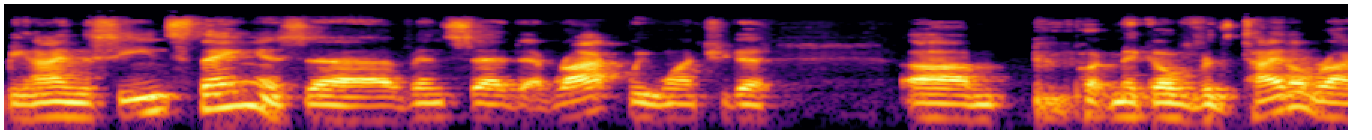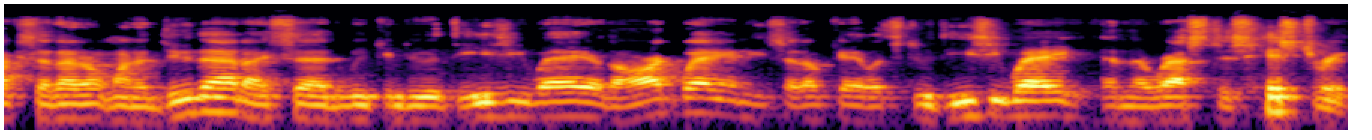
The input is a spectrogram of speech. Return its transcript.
behind the scenes thing is uh, Vince said, "Rock, we want you to." Um, put Mick over for the title. Rock said, I don't want to do that. I said, we can do it the easy way or the hard way. And he said, okay, let's do it the easy way. And the rest is history.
